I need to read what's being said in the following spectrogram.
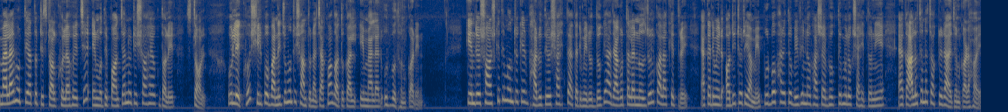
মেলায় মোট তিয়াত্তরটি স্টল খোলা হয়েছে, এর মধ্যে পঞ্চান্নটি সহায়ক দলের স্টল। উল্লেখ্য, শিল্প বাণিজ্যমন্ত্রী শান্তনা চাকমা গতকাল এই মেলার উদ্বোধন করেন। কেন্দ্রীয় সংস্কৃতি মন্ত্রকের ভারতীয় সাহিত্য একাডেমির উদ্যোগে আজ আগরতলার নজরুল কলাক্ষেত্রে একাডেমির অডিটোরিয়ামে পূর্ব ভারতীয় বিভিন্ন ভাষায় ভক্তিমূলক সাহিত্য নিয়ে এক আলোচনা চক্রের আয়োজন করা হয়।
